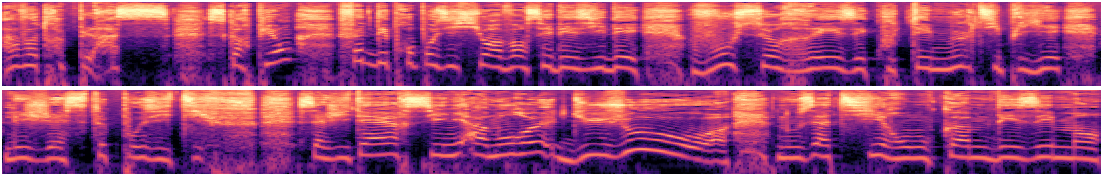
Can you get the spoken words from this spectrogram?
à votre place. Scorpion, faites des propositions, avancez des idées. Vous serez écouté, multipliez les gestes positifs. Sagittaire, signe amoureux du jour. Nous attirons comme des aimants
